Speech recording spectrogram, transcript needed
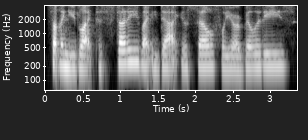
something you'd like to study, but you doubt yourself or your abilities.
